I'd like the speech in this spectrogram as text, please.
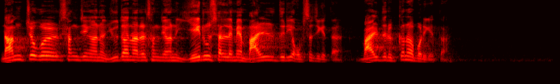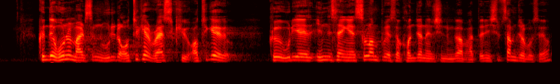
남쪽을 상징하는 유다 나라를 상징하는 예루살렘의 말들이 없어지겠다. 말들을 끊어버리겠다. 근데 오늘 말씀은 우리를 어떻게 rescue, 어떻게 그 우리의 인생의 슬럼프에서 건져내시는가 봤더니 13절 보세요.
